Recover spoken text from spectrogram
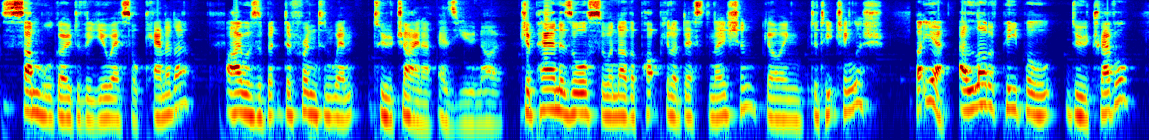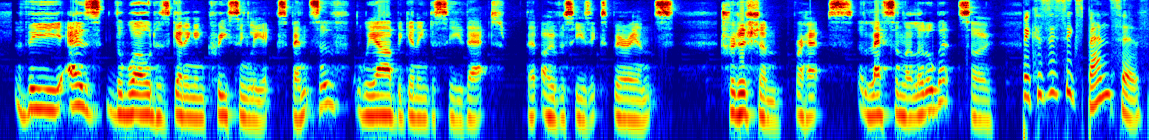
Some will go to the US or Canada. I was a bit different and went to China, as you know. Japan is also another popular destination going to teach English. But yeah, a lot of people do travel. The as the world is getting increasingly expensive, we are beginning to see that that overseas experience tradition perhaps lessen a little bit. So Because it's expensive.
